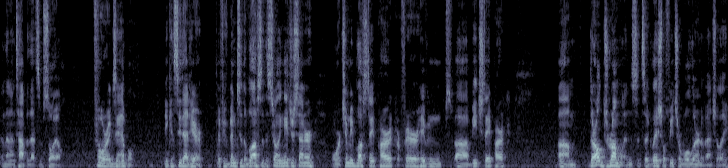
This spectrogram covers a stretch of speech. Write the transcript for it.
and then on top of that, some soil. For example, you can see that here. If you've been to the bluffs at the Sterling Nature Center or Chimney Bluff State Park or Fairhaven uh, Beach State Park, um, they're all drumlins. It's a glacial feature we'll learn eventually.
